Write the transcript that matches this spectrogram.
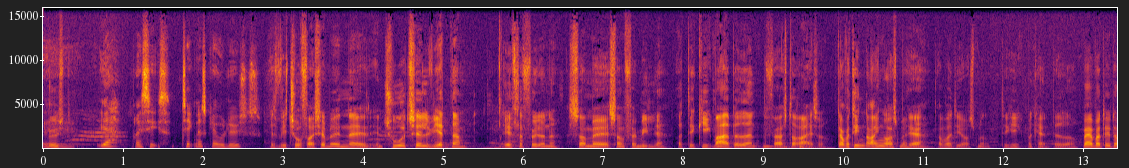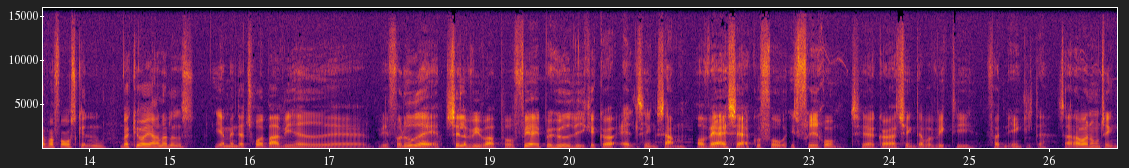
Løse det. Ja, præcis. Tingene skal jo løses. Altså, vi tog for eksempel en, øh, en tur til Vietnam efterfølgende som, øh, som familie, og det gik meget bedre end den første rejse. Der var dine drenge også med. Ja, der var de også med. Det gik markant bedre. Hvad var det, der var forskellen? Hvad gjorde I anderledes? Jamen, der tror jeg bare, at vi havde, øh, vi havde fundet ud af, at selvom vi var på ferie, behøvede vi ikke at gøre alting sammen. Og hver især kunne få et frirum til at gøre ting, der var vigtige for den enkelte. Så der var nogle ting,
